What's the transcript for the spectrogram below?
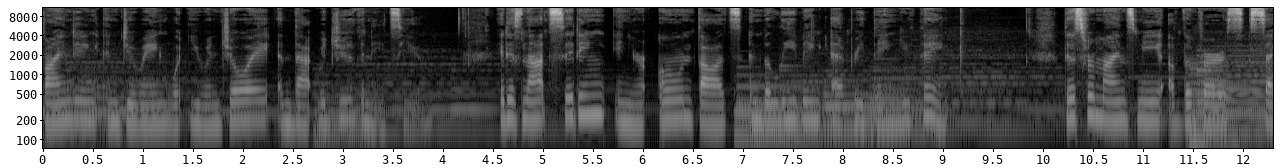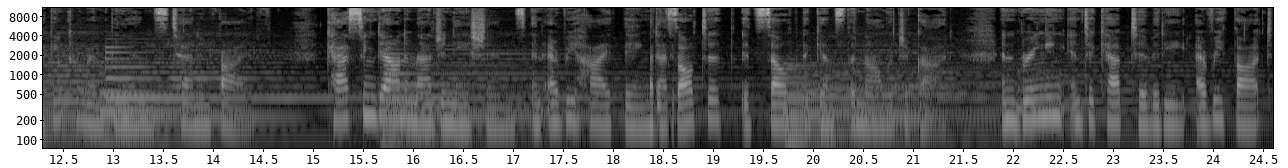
finding and doing what you enjoy and that rejuvenates you. It is not sitting in your own thoughts and believing everything you think. This reminds me of the verse 2 Corinthians 10 and 5 casting down imaginations and every high thing that exalteth itself against the knowledge of God, and bringing into captivity every thought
